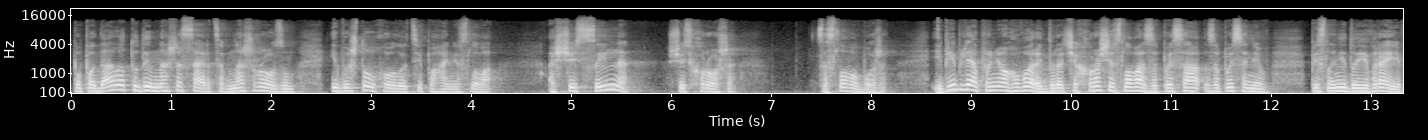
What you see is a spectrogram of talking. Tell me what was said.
попадало туди в наше серце, в наш розум і виштовхувало ці погані слова. А щось сильне, щось хороше це Слово Боже. І Біблія про нього говорить. До речі, хороші слова записа, записані в післанні до євреїв.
